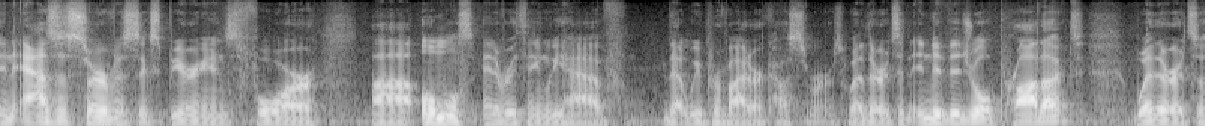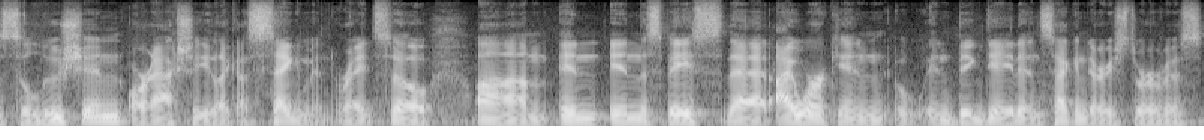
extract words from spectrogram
an as a service experience for uh, almost everything we have that we provide our customers, whether it's an individual product, whether it's a solution, or actually like a segment, right? So um, in, in the space that I work in, in big data and secondary service,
